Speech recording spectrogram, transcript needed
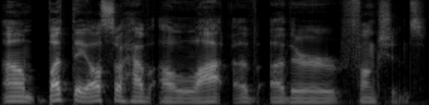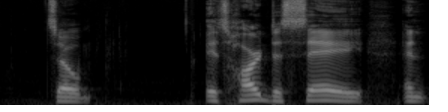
um, but they also have a lot of other functions. So it's hard to say. And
